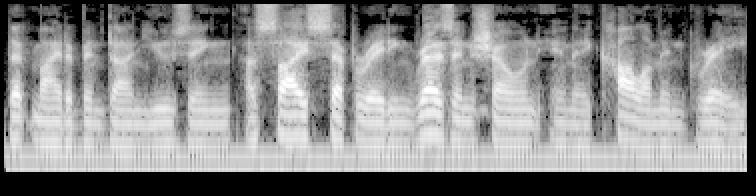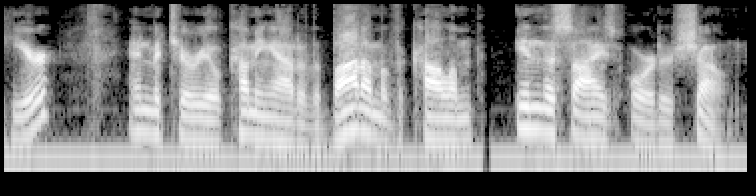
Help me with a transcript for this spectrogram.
that might have been done using a size separating resin shown in a column in gray here, and material coming out of the bottom of the column in the size order shown.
